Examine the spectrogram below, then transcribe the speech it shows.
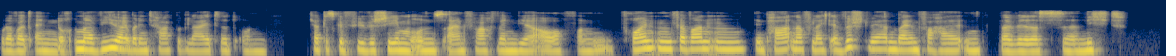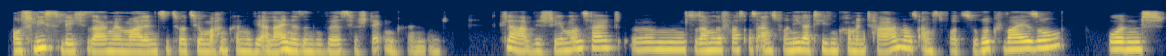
oder weil es einen doch immer wieder über den Tag begleitet und ich habe das Gefühl, wir schämen uns einfach, wenn wir auch von Freunden, Verwandten, dem Partner vielleicht erwischt werden bei dem Verhalten, weil wir das äh, nicht ausschließlich, sagen wir mal, in Situationen machen können, wo wir alleine sind, wo wir es verstecken können. Und klar, wir schämen uns halt ähm, zusammengefasst aus Angst vor negativen Kommentaren, aus Angst vor Zurückweisung und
